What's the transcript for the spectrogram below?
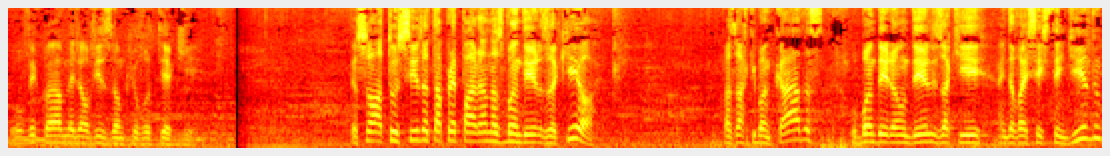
Vou ver qual é a melhor visão que eu vou ter aqui. Pessoal, a torcida está preparando as bandeiras aqui, ó as arquibancadas. O bandeirão deles aqui ainda vai ser estendido.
